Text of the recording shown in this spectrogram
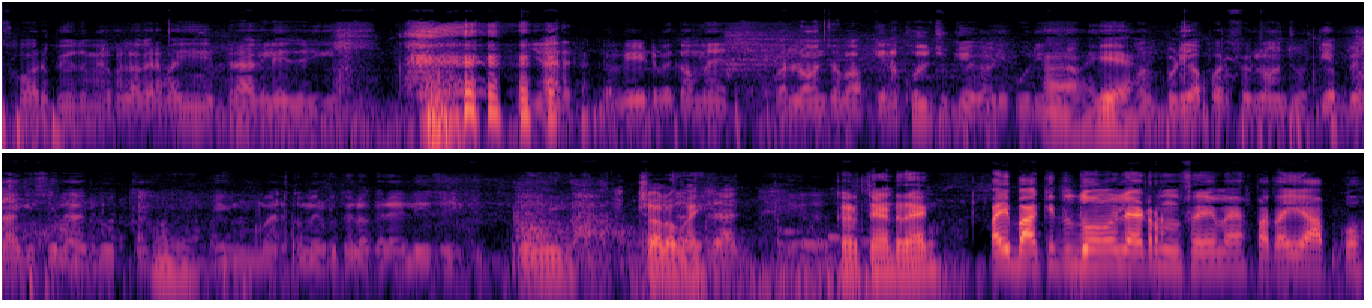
स्कॉर्पियो तो मेरे को लग रहा है भाई ड्रैग ले जाएगी। यार वेट में कम है और लॉन्च अब आपकी ना खुल चुकी है गाड़ी पूरी हाँ, ये है। और बढ़िया परफेक्ट लॉन्च होती है बिना किसी लैग लुक के। हम्म। एक नंबर तो मेरे को तो लग रहा है ले जाएगी। चलो भाई। करते हैं ड्रैग भाई बाकी तो दोनों लेटर फ्रेम है पता ही है आपको।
